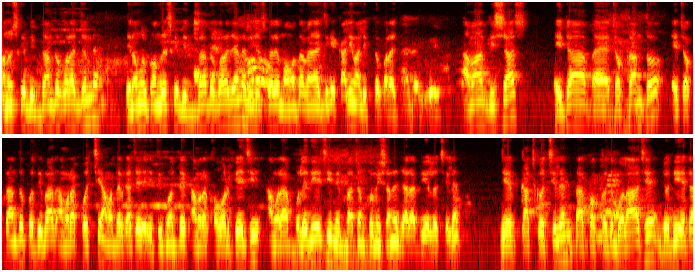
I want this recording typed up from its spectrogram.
মানুষকে বিভ্রান্ত করার জন্য, তৃণমূল কংগ্রেসকে বিভ্রান্ত করা যায় না বিশেষ করে মমতা ব্যানার্জিকে কালিমা লিপ্ত করার জন্য। আমার বিশ্বাস এটা চক্রান্ত এই চক্রান্ত প্রতিবাদ আমরা করছি, আমাদের কাছে ইতিমধ্যে আমরা খবর পেয়েছি, আমরা বলে দিয়েছি নির্বাচন কমিশনে যারা বিএলও ছিলেন, যে কাজ করছিলেন, তার পক্ষ থেকে বলা আছে, যদি এটা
